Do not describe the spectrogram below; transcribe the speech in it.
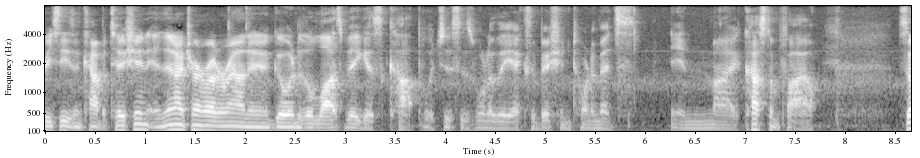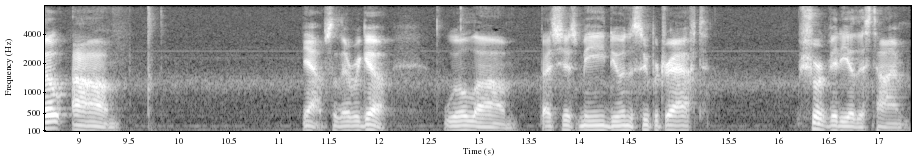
preseason competition. And then I turn right around and go into the Las Vegas Cup, which this is one of the exhibition tournaments in my custom file. So, um, yeah, so there we go. We'll, um, that's just me doing the super draft. Short video this time,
